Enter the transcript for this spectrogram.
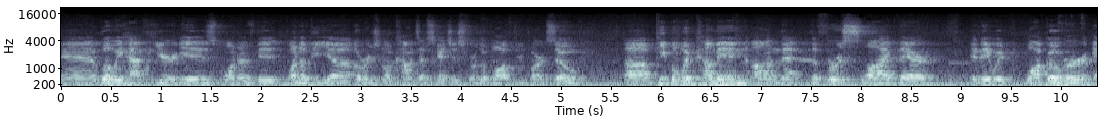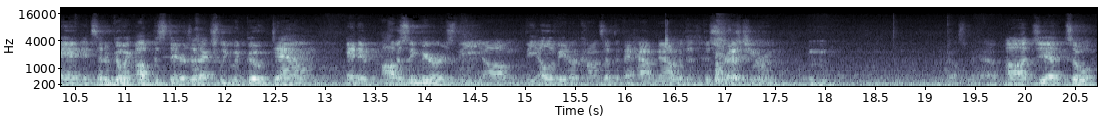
And what we have here is one of the one of the uh, original concept sketches for the walkthrough part. So uh, people would come in on that the first slide there, and they would walk over, and instead of going up the stairs, it actually would go down. And it obviously mirrors the um, the elevator concept that they have now with the, the stretching room. Mhm. What else do we have? Uh, yeah, so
